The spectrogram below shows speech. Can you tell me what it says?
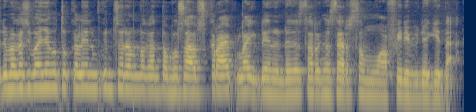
Terima kasih banyak untuk kalian mungkin sudah menekan tombol subscribe, like, dan udah nge-share semua video-video kita.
